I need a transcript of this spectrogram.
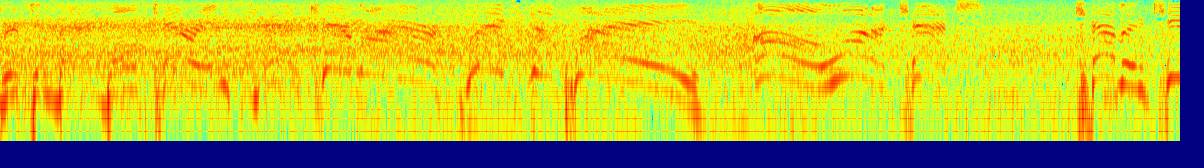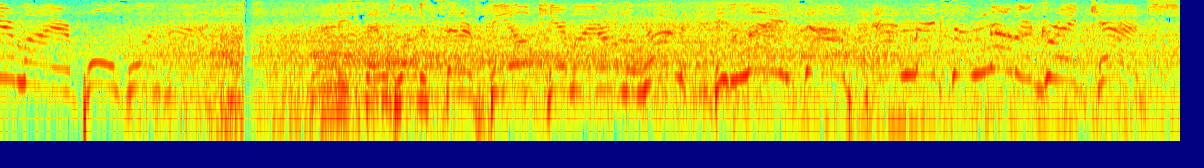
drifting back, ball's carrying, and Kiermaier makes the play. Oh, what a catch! Kevin Kiermaier pulls one back. And he sends one to center field. Kiermaier on the run. He lays out and makes another great catch.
